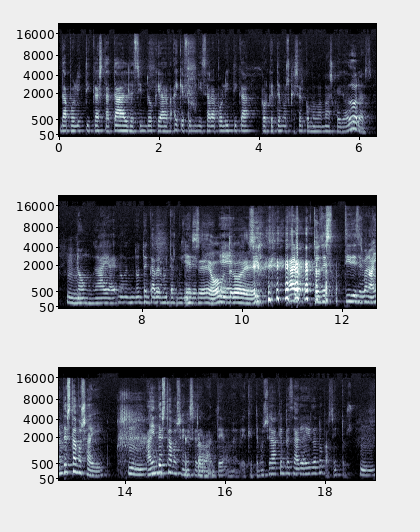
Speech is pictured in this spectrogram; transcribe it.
da política estatal dicindo que hai que feminizar a política porque temos que ser como mamás coidadoras. Mm. non hai non, non ten que haber moitas mulleres. Ese é outro, eh, eh. Sí, claro, entonces ti dices, bueno, aínda estamos aí. Mm. Ainda estamos en ese debate, eh, que temos xa que empezar a ir dando pasitos. Mm.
